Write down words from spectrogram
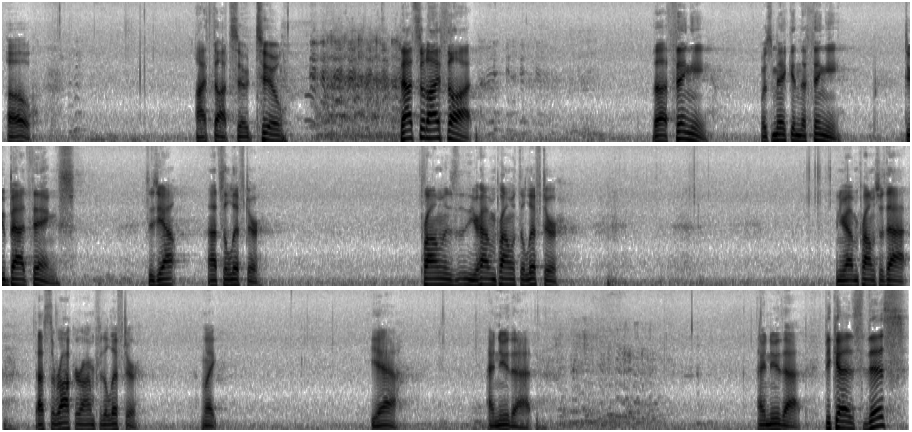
Oh, I thought so too. That's what I thought. The thingy was making the thingy do bad things. Says, Yeah, that's a lifter. Problem is, you're having a problem with the lifter. and you're having problems with that, that's the rocker arm for the lifter. I'm like, yeah, I knew that. I knew that. Because this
